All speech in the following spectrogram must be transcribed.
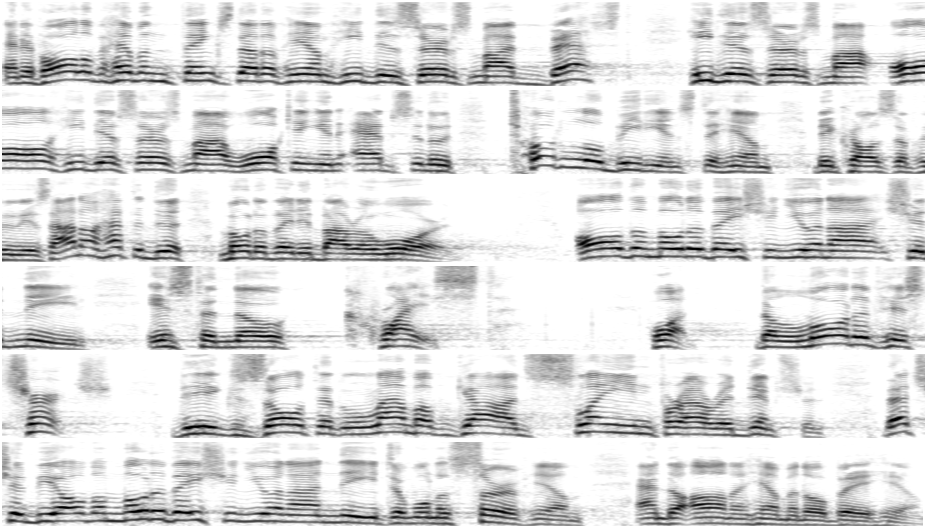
And if all of heaven thinks that of Him, He deserves my best he deserves my all. He deserves my walking in absolute, total obedience to Him because of who He is. I don't have to do it motivated by reward. All the motivation you and I should need is to know Christ. What? The Lord of His church. The exalted Lamb of God slain for our redemption. That should be all the motivation you and I need to want to serve Him and to honor Him and obey Him.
